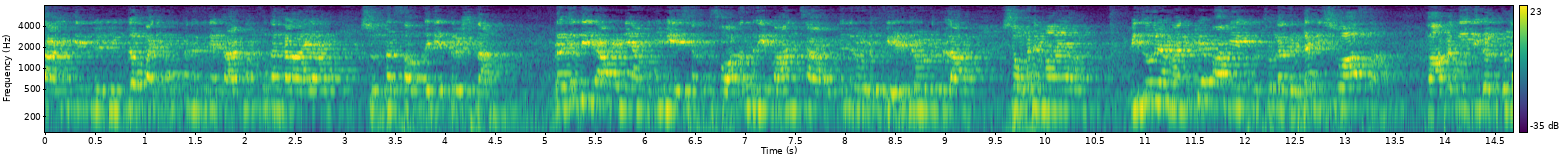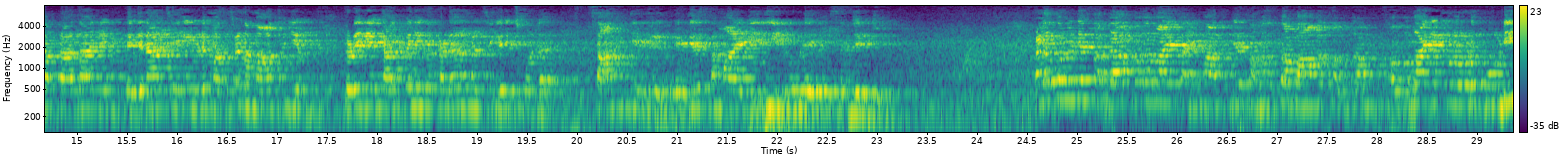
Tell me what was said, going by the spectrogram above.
സാഹിത്യത്തിന് യുഗ പരിവർത്തനത്തിന് കാരണഭൂതങ്ങളായ ശുദ്ധ സൗന്ദര്യ തൃഷ്ണ പ്രകൃതി ലാവണ്യ അഭിനിവേശം സ്വാതന്ത്ര്യ വാഞ്ച ഒന്നിനോടും എഴുതിനോടുമുള്ള ശോഭനമായ വിദൂര മനുഷ്യഭാവിയെ കുറിച്ചുള്ള ദൃഢവിശ്വാസം ഭാവഗീതികൾക്കുള്ള പ്രാധാന്യം രചനാശൈലിയുടെ മസൃണ മാധുര്യം തുടങ്ങിയ കാൽപ്പനിക ഘടകങ്ങൾ സ്വീകരിച്ചുകൊണ്ട് സാഹിത്യത്തിൽ വ്യത്യസ്തമായ രീതിയിലൂടെ സഞ്ചരിച്ചു. കളത്തോളിന്റെ സർഗാത്മകമായ തനിമ അതിന്റെ സമസ്ത ഭാവ സൗകര്യങ്ങളോട് കൂടി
